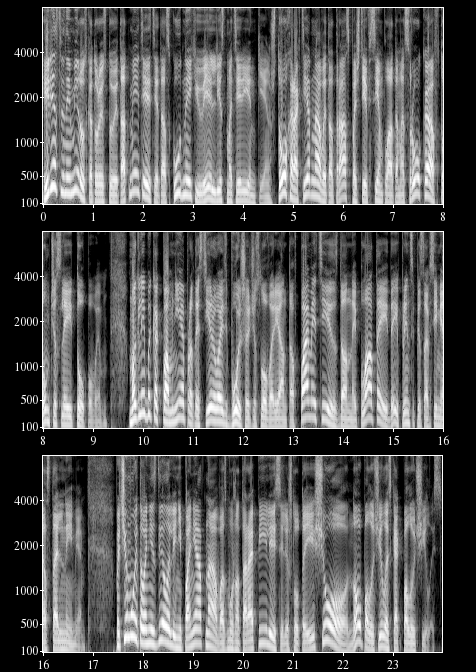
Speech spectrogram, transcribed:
Единственный минус, который стоит отметить, это скудный QL-лист материнки, что характерно в этот раз почти всем платам S-Rock, в том числе и топовым. Могли бы, как по мне, протестировать большее число вариантов памяти с данной платой, да и в принципе со всеми остальными. Почему этого не сделали, непонятно, возможно торопились или что-то еще, но получилось как получилось.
